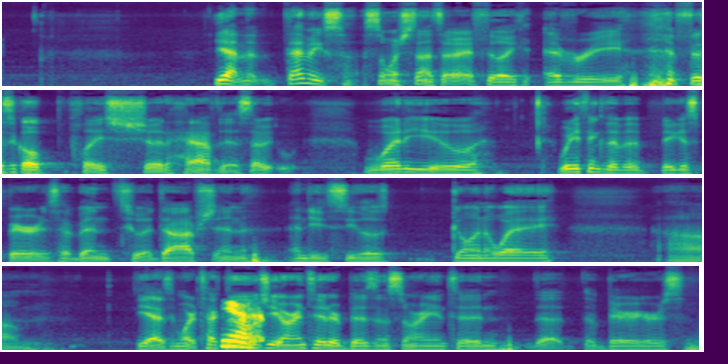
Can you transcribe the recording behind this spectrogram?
Yeah, that makes so much sense. I feel like every physical place should have this. What do you, what do you think the biggest barriers have been to adoption, and do you see those going away? Um, yeah, is it more technology yeah. oriented or business oriented? The the barriers.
